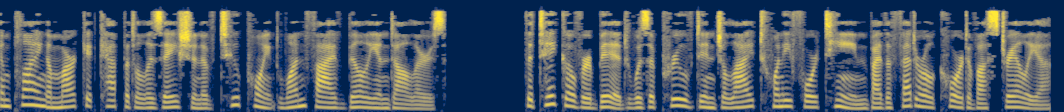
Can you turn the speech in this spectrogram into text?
implying a market capitalization of $2.15 billion. The takeover bid was approved in July 2014 by the Federal Court of Australia.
